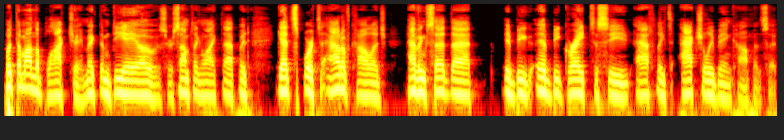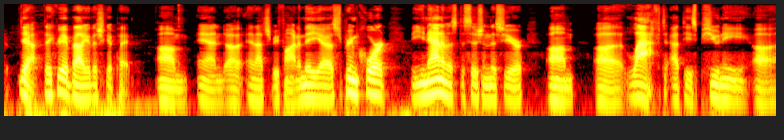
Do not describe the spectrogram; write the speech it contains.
put them on the blockchain, make them DAOs or something like that, but get sports out of college. Having said that, it'd be it'd be great to see athletes actually being compensated. yeah, they create value. They should get paid, um, and uh, and that should be fine. And the uh, Supreme Court, the unanimous decision this year, um, uh, laughed at these puny uh,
